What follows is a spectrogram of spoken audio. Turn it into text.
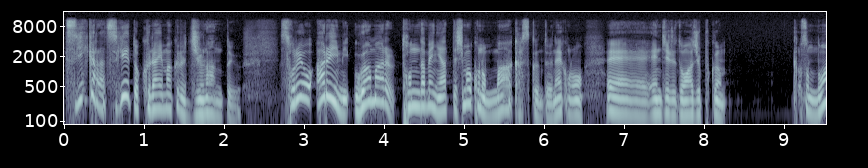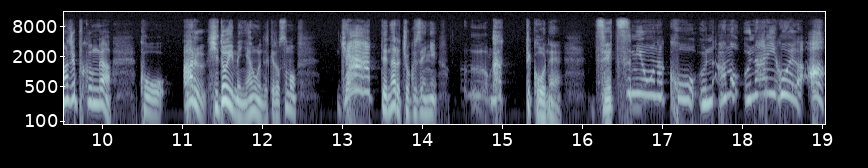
次から次へと食らいまくる受難という。それをある意味上回るとんだ目にあってしまうこのマーカス君というねこの、えー演じるドアジュプ君。そのノアジュプ君がこうあるひどい目に遭うんですけどそのギャーってなる直前にうぐってこうね絶妙なこうあのうなり声があ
